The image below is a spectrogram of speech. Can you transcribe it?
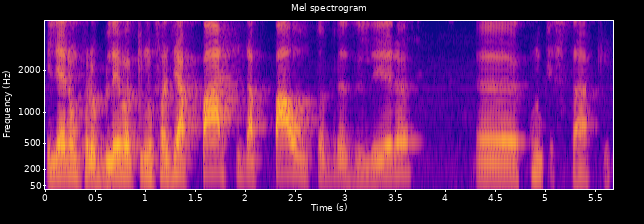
Ele era um problema que não fazia parte da pauta brasileira eh, com destaque.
